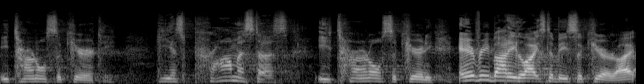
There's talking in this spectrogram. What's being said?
eternal security. He has promised us eternal security. Everybody likes to be secure, right?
